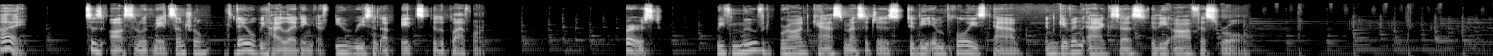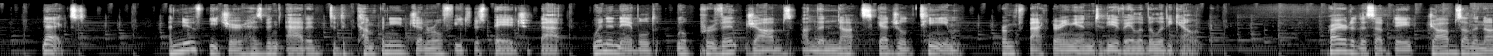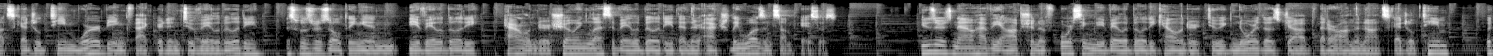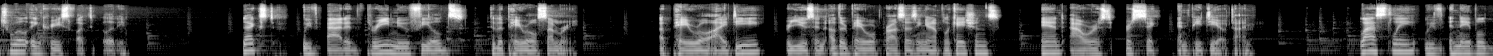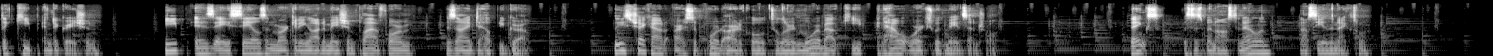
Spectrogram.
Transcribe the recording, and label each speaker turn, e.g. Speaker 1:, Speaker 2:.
Speaker 1: Hi, this is Austin with MaidCentral. Today we'll be highlighting a few recent updates to the platform. First, we've moved broadcast messages to the Employees tab and given access to the Office role. Next, a new feature has been added to the Company General Features page that, when enabled, will prevent jobs on the not scheduled team from factoring into the availability calendar. Prior to this update, jobs on the not scheduled team were being factored into availability. This was resulting in the availability calendar showing less availability than there actually was in some cases. Users now have the option of forcing the availability calendar to ignore those jobs that are on the not scheduled team, which will increase flexibility. Next, we've added three new fields to the payroll summary a payroll ID for use in other payroll processing applications, and hours for sick and PTO time. Lastly, we've enabled the Keap integration. Keap is a sales and marketing automation platform designed to help you grow. Please check out our support article to learn more about Keap and how it works with MaidCentral. Thanks, this has been Austin Allen, and I'll see you in the next one.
